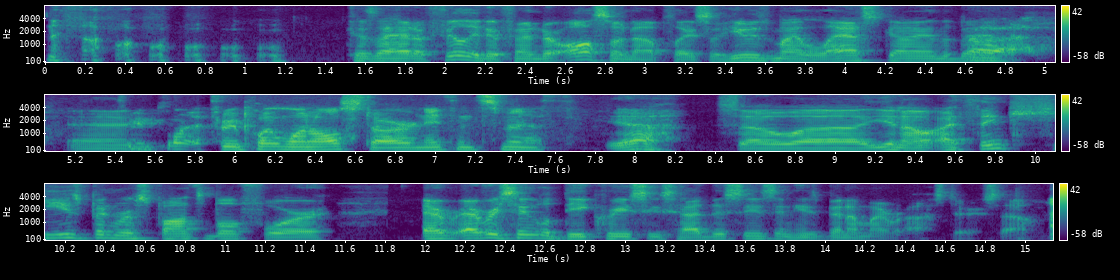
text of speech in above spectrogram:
No. Because I had a Philly defender also not play, so he was my last guy in the bench. Uh, and 3.1 All Star Nathan Smith. Yeah. So uh, you know, I think he's been responsible for every, every, single decrease he's had this season, he's been on my roster. So,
